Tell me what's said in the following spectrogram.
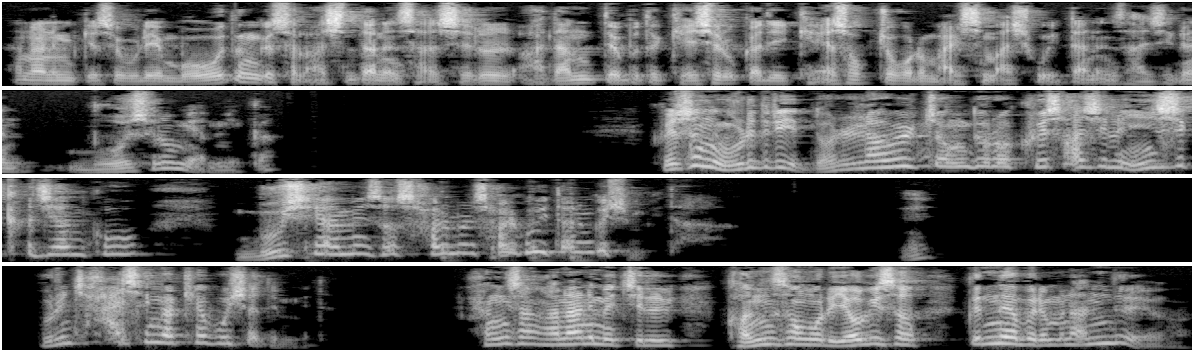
하나님께서 우리의 모든 것을 아신다는 사실을 아담 때부터 계시록까지 계속적으로 말씀하시고 있다는 사실은 무엇을 의미합니까? 그것은 우리들이 놀라울 정도로 그 사실을 인식하지 않고 무시하면서 삶을 살고 있다는 것입니다. 네? 우리는 잘 생각해 보셔야 됩니다. 항상 하나님의 질을 건성으로 여기서 끝내버리면 안 돼요.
